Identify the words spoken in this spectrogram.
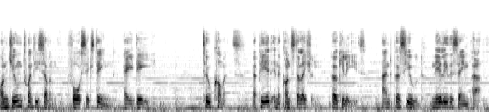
on June 27, 416 AD, two comets appeared in the constellation Hercules and pursued nearly the same path.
